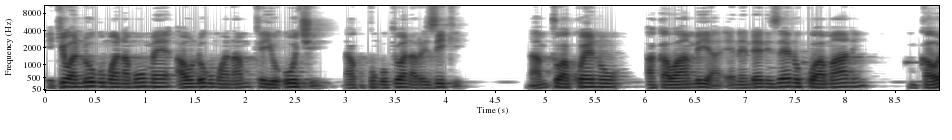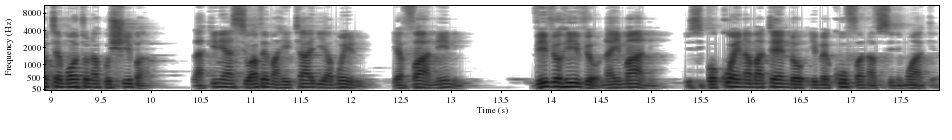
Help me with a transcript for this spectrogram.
Ikiwa ndugu mwanamume au ndugu mwanamke yu uchi na kupungukiwa na riziki na mtu wa kwenu akawaambia enendeni zenu kwa amani mkaote moto na kushiba lakini asiwape mahitaji ya mwili yafaa nini? Vivyo hivyo na imani isipokuwa ina matendo imekufa nafsini mwake.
